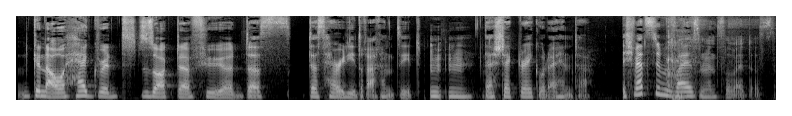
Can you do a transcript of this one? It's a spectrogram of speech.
Genau, Hagrid sorgt dafür, dass, dass Harry die Drachen sieht. Mm -mm, da steckt Draco dahinter. Ich werde es dir beweisen, wenn es soweit ist.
